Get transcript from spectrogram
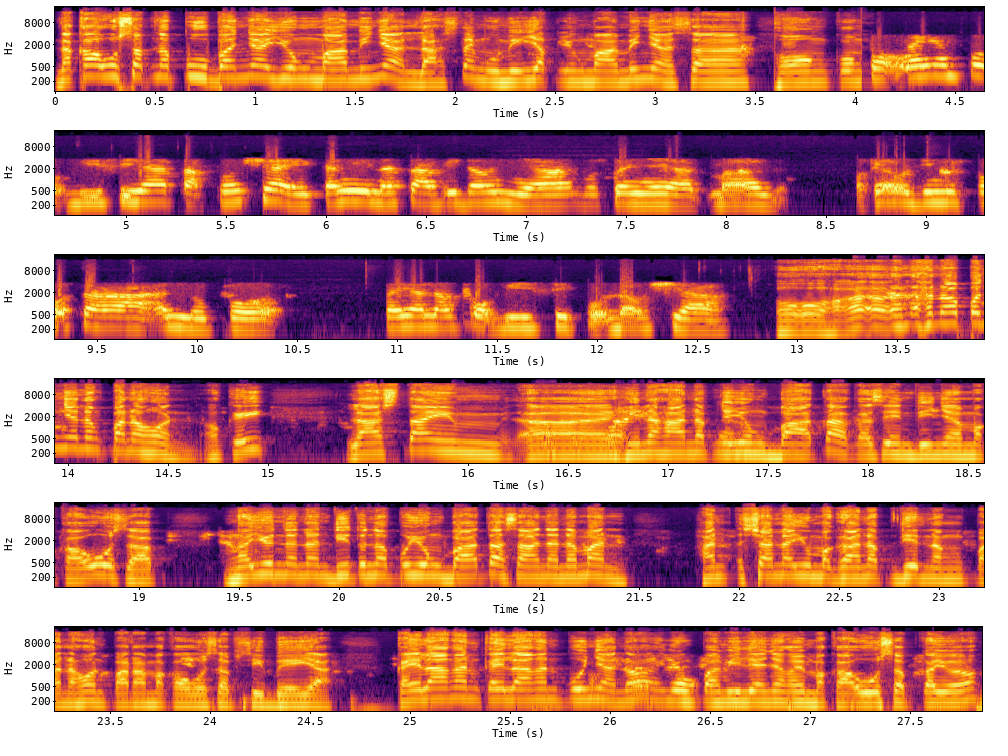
nakausap na po ba niya yung mami niya? Last time umiiyak yung mami niya sa Hong Kong. Po, ngayon po, busy yata po siya eh. Kanina sabi daw niya, gusto niya mag pakiordinate po sa ano po. Kaya lang po, busy po daw siya. Oo, ha- ha- hanapan niya ng panahon, okay? Last time, ah, hinahanap niya yung bata kasi hindi niya makausap. Ngayon na nandito na po yung bata, sana naman han- siya na yung maghanap din ng panahon para makausap si Bea. Kailangan, kailangan po niya, no? Yung pamilya niya ngayon makausap kayo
